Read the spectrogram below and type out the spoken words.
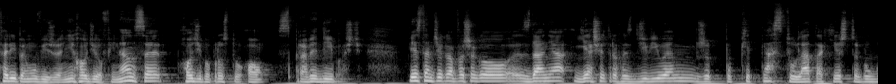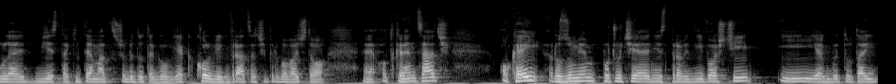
Felipe mówi, że nie chodzi o finanse, chodzi po prostu o sprawiedliwość. Jestem ciekaw Waszego zdania. Ja się trochę zdziwiłem, że po 15 latach jeszcze w ogóle jest taki temat, żeby do tego jakkolwiek wracać i próbować to e, odkręcać. Ok, rozumiem poczucie niesprawiedliwości i jakby tutaj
